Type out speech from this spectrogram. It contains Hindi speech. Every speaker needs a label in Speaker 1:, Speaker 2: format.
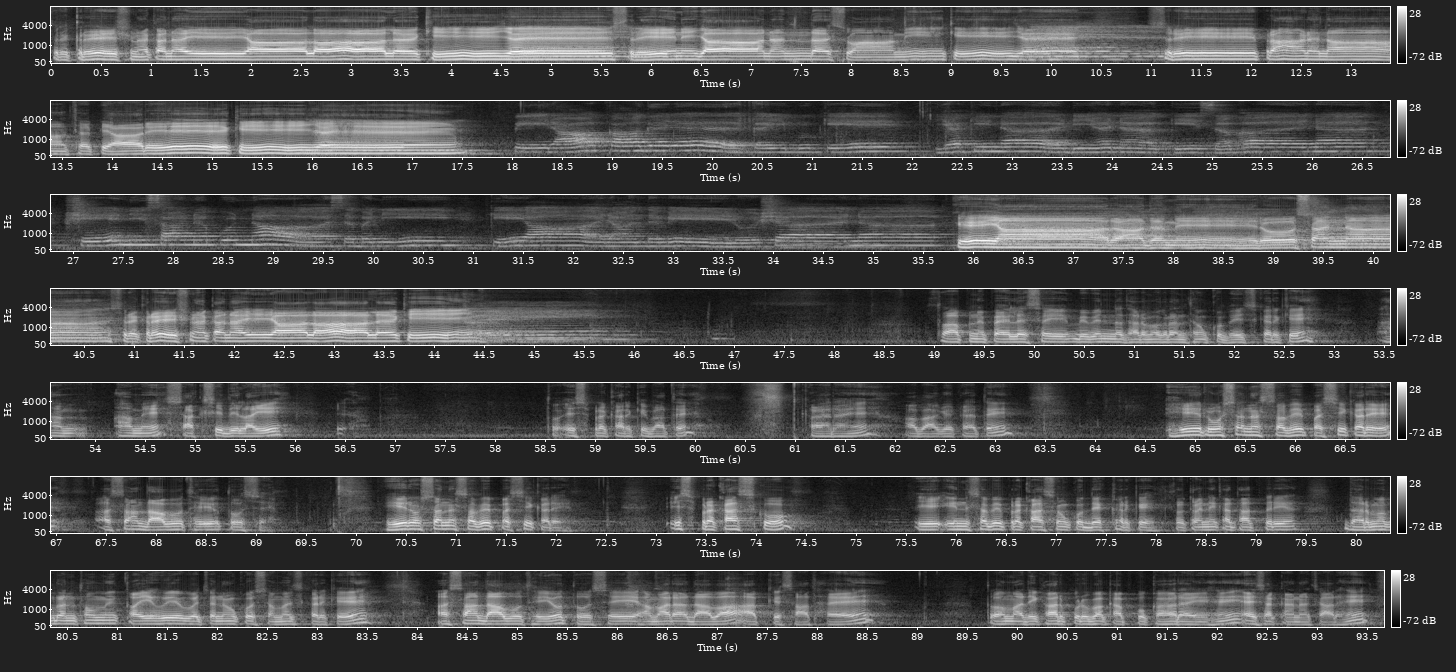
Speaker 1: श्री कृष्ण कन्हैया लाल की जय। श्री निजानंद स्वामी की जय। श्री प्राणनाथ प्यारे की जय।
Speaker 2: के
Speaker 1: राध में रोशन। श्री कृष्ण कन्हैया लाल की। तो आपने पहले से ही विभिन्न धर्म ग्रंथों को भेज करके हम, हमें साक्षी दिलाई। तो इस प्रकार की बातें कह रहे हैं। अब आगे कहते हैं। हे रोशन सभे पसी करे, असां दावो थे तो से। हे रोशन सभे पसी करे। इस प्रकाश को, ये इन सभी प्रकाशों को देख करके कहने का तात्पर्य धर्म ग्रंथों में कहे हुए वचनों को समझ करके, असा दावो थे तो से, हमारा दावा आपके साथ है। तो हम अधिकार पूर्वक आपको कह रहे हैं, ऐसा कहना चाह रहे हैं।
